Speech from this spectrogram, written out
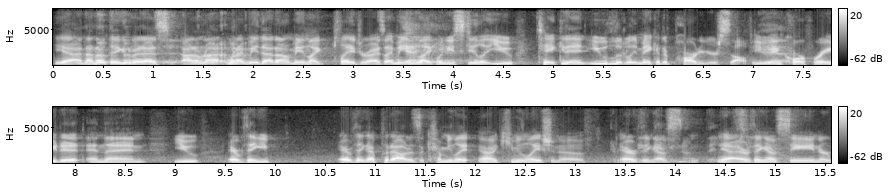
Yeah, and I don't think of it as I'm not. When I mean that, I don't mean like plagiarize. I mean Yeah, like yeah, when you steal it, you take it in, you literally make it a part of yourself. You incorporate it, and then you everything you everything I put out is a uh, accumulation of Everything everything, I've you know- s- that you yeah everything. I've seen or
